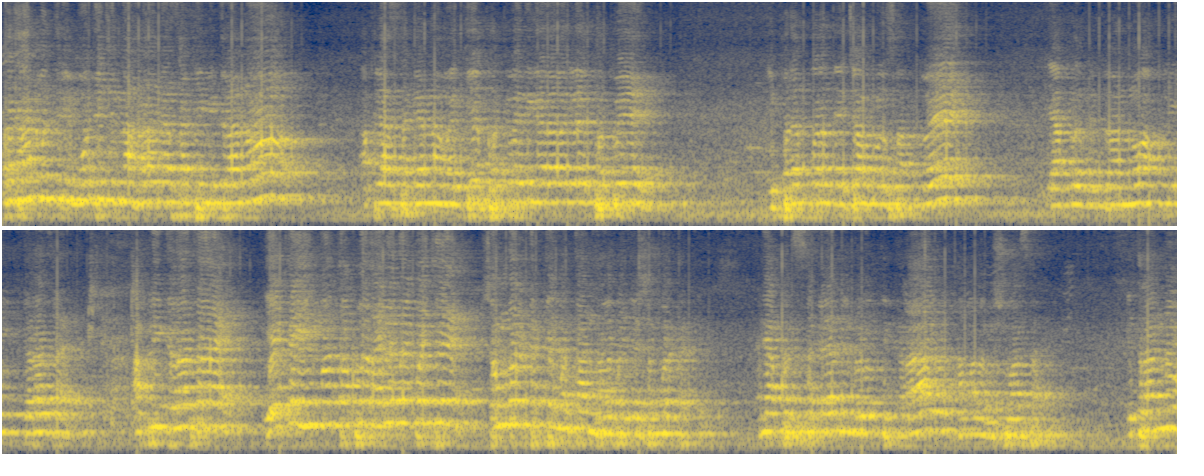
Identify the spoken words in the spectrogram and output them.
प्रधानमंत्री मोदीजींना हरवण्यासाठी मित्रांनो आपल्या सगळ्यांना माहितीये फतवे निघायला लागले फतवे. ही परत परत याच्यामुळे सांगतोय की आपलं मित्रांनो आपली गरज आहे. आपली गरज आहे. एकही मत आपलं राहिलं नाही पाहिजे. शंभर टक्के मतदान झालं पाहिजे शंभर टक्के. आणि आपण सगळ्यांनी मिळून ती कराल आम्हाला विश्वास आहे. मित्रांनो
